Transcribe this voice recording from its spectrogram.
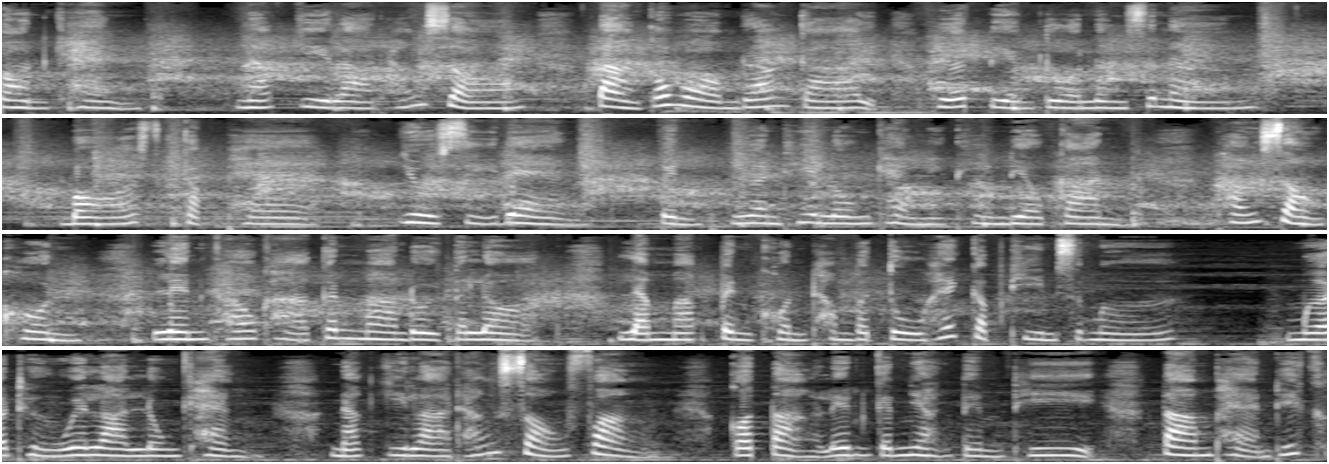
ก่อนแข่ง นักกีฬาทั้งสอง ต่างก็วอร์มร่างกายเพื่อเตรียมตัวลงสนาม บอสกับแพร อยู่สีแดง เป็นเพื่อนที่ลงแข่งในทีมเดียวกัน ทั้งสองคน เล่นเข้าขากันมาโดยตลอด และมักเป็นคนทำประตูให้กับทีมเสมอ เมื่อถึงเวลาลงแข่ง นักกีฬาทั้งสองฝั่ง ก็ต่างเล่นกันอย่างเต็มที่ตามแผนที่เค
